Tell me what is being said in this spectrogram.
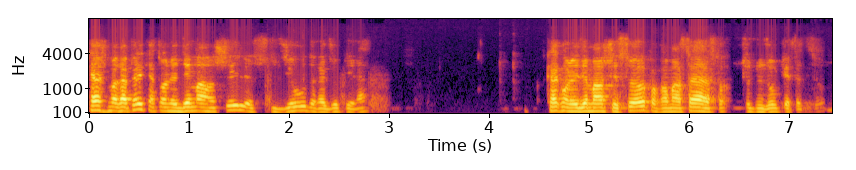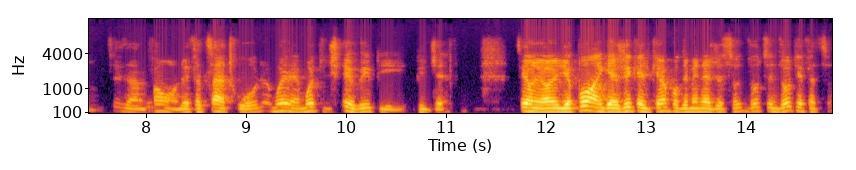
quand je me rappelle, quand on a démanché le studio de Radio Pirate, quand on a démanché ça, pour commencer à. C'est nous autres qui a fait ça. Dans le fond, on a fait ça à trois. Moi, moi puis Jerry, puis, Jeff. Tu sais, on n'a pas engagé quelqu'un pour déménager ça. C'est nous autres qui a fait ça.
